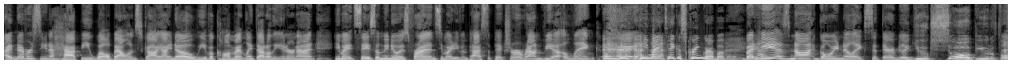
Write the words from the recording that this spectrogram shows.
I've never seen a happy well balanced guy i know leave a comment like that on the internet. He might say something to his friends. He might even pass the picture around via a link okay? He might take a screen grab of it. but he is not going to like sit there and be like, "You look so beautiful."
